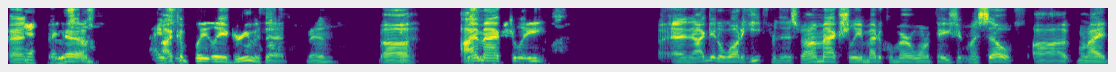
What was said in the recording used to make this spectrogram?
and yeah, I completely agree with that, man. Uh, I'm actually, and I get a lot of heat for this, but I'm actually a medical marijuana patient myself. Uh, when I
